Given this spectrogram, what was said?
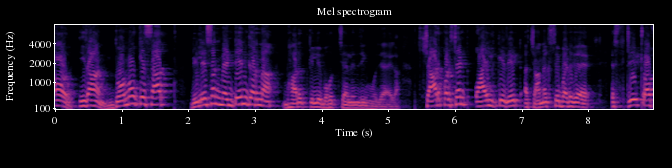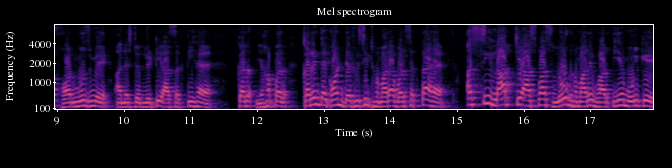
और ईरान दोनों के साथ रिलेशन मेंटेन करना भारत के लिए बहुत चैलेंजिंग हो जाएगा। चार परसेंट ऑयल के रेट अचानक से बढ़ गए। स्टेट ऑफ़ हॉर्मूज में अनस्टेबिलिटी आ सकती है। कर यहाँ पर करंट अकाउंट डेफिसिट हमारा बढ़ सकता है। 80 लाख के आसपास लोग हमारे भारतीय मूल के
